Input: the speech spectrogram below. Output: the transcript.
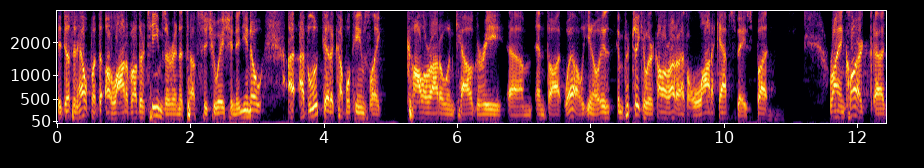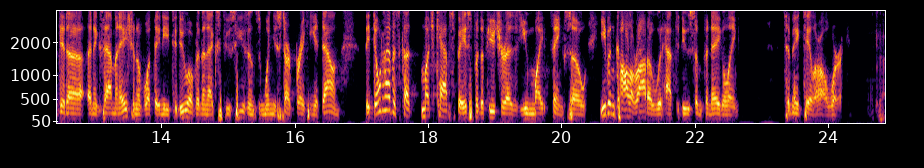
It doesn't help, but a lot of other teams are in a tough situation. And you know, I, I've looked at a couple teams like Colorado and Calgary um, and thought, well, you know, in particular, Colorado has a lot of cap space, but Ryan Clark uh, did a, an examination of what they need to do over the next two seasons. And when you start breaking it down, they don't have as much cap space for the future as you might think. So even Colorado would have to do some finagling to make Taylor Hall work. Okay.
